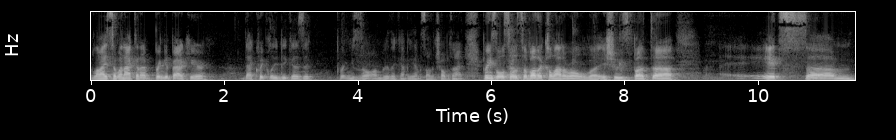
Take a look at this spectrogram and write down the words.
like I said, we're not going to bring it back here that quickly because it brings, I'm really going to myself in trouble tonight, brings all sorts of other collateral uh, issues, but uh, it's, um,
